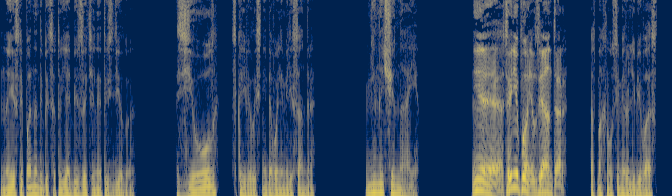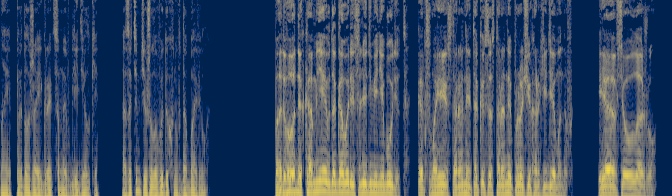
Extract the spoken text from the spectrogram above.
Но если понадобится, то я обязательно это сделаю». «Зиол?» — скривилась недовольно Мелисандра. «Не начинай». «Нет, ты не понял, Зиантар!» — отмахнулся миролюбиво Аснай, продолжая играть со мной в гляделки, а затем, тяжело выдохнув, добавил. «Подводных камней в договоре с людьми не будет, как с моей стороны, так и со стороны прочих архидемонов. Я все улажу.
